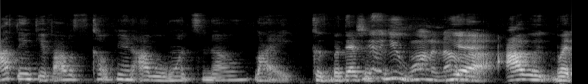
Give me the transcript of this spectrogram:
I think if I was co-parent, I would want to know, like, cause, but that's just, Yeah, you want to know. yeah, I would, but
